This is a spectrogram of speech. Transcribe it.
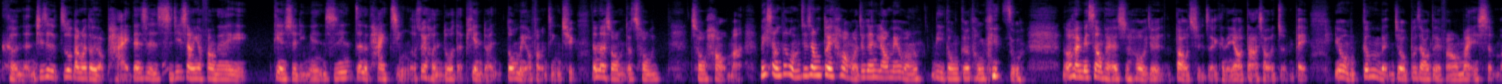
可能其实制作单位都有排，但是实际上要放在。电视里面时间真的太紧了，所以很多的片段都没有放进去。那那时候我们就抽抽号码，没想到我们就这样对号码，就跟撩妹王立东哥同一组。然后还没上台的时候，我就抱持着可能要大笑的准备，因为我们根本就不知道对方要卖什么。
